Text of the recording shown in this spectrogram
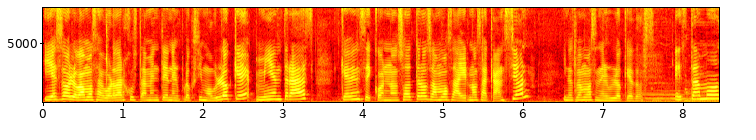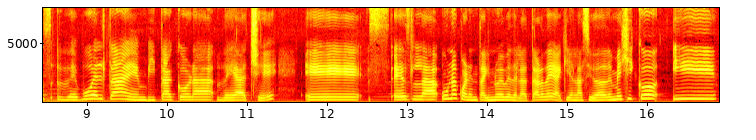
Y eso lo vamos a abordar justamente en el próximo bloque. Mientras, quédense con nosotros, vamos a irnos a canción y nos vemos en el bloque 2. Estamos de vuelta en Bitácora DH. Eh, es la 1.49 de la tarde aquí en la Ciudad de México y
